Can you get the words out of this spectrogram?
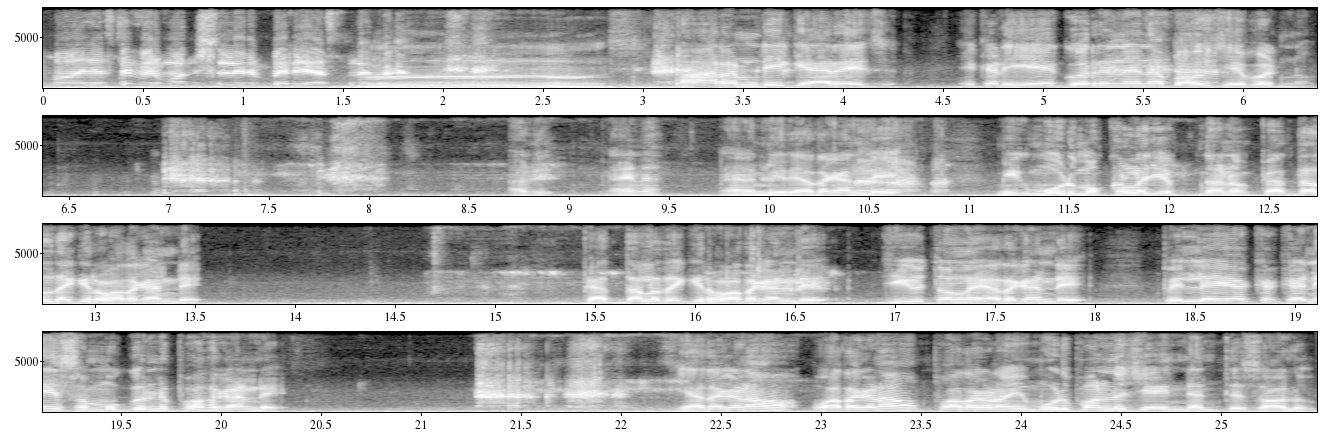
బాగా చేస్తే మీరు మనుషుల్ని రిపేర్ చేస్తున్నారు. RMD garage. ఇక్కడ ఏ గొర్రెనైనా బాగు చేయబడును. అది నాయనా నేను మీరు ఎదగండి. మీకు మూడు ముక్కల్లో చెప్తున్నాను. పెద్దల దగ్గర వదగండి. పెద్దల దగ్గర వదగండి. జీవితంలో ఎదగండి. పెళ్ళయ్యాక కనీసం ముగ్గురిని పొదగండి. ఎదగడం వదగడం పొదగడం ఈ మూడు పనులు చేయండి అంతే చాలు.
